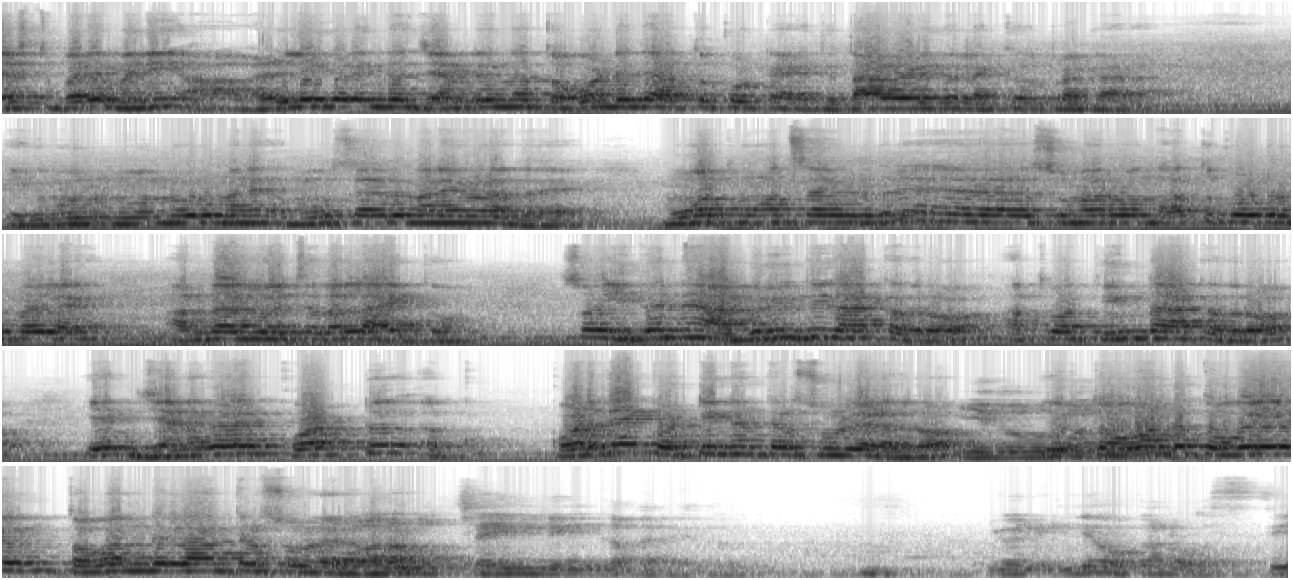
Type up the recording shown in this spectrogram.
ಜಸ್ಟ್ ಬರೀ ಮನಿ ಹಳ್ಳಿಗಳಿಂದ ಜನರಿಂದ ತಗೊಂಡಿದ್ದೆ ಹತ್ತು ಕೋಟಿ ಆಯ್ತು ತಾವು ಹೇಳಿದ ಲೆಕ್ಕದ ಪ್ರಕಾರ. ಈಗ ಮುನ್ ಮುನ್ನೂರು ಮನೆ ಮೂರ್ ಸಾವಿರ ಮನೆಗಳಂದ್ರೆ ಮೂವತ್ ಮೂವತ್ ಸಾವಿರ ಹಿಡಿದ್ರೆ ಸುಮಾರು ಒಂದು ಹತ್ತು ಕೋಟಿ ರೂಪಾಯಿ ಅಂದಾಜು ವೆಚ್ಚದಲ್ಲಿ ಆಯ್ತು. ಸೊ ಇದನ್ನೇ ಅಭಿವೃದ್ಧಿಗೆ ಹಾಕಿದ್ರು ಅಥವಾ ತಿಂದ ಹಾಕಿದ್ರು ಏನ್ ಜನಗಳ ಕೊಟ್ಟು ಕೊಡದೆ ಕೊಟ್ಟಿನಿ ಅಂತೇಳಿ ಸುಳ್ಳು ಹೇಳಿದ್ರು ಇದು ತಗೊಂಡು ತಗೊಳ್ಳಿ ತಗೊಂಡಿಲ್ಲ ಅಂತೇಳಿ ಸುಳ್ಳು ಹೇಳಿದ್ರು. ಚೈನ್ ಲಿಂಕ್ ಅದ ಇದು ಇವ್ರು ಇಲ್ಲೇ ಹೋಗಲ್ಲ ವಸತಿ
